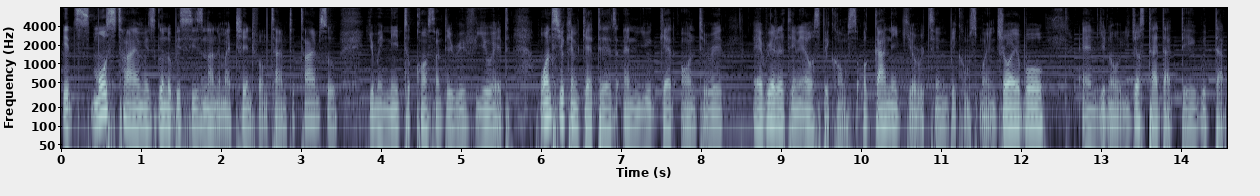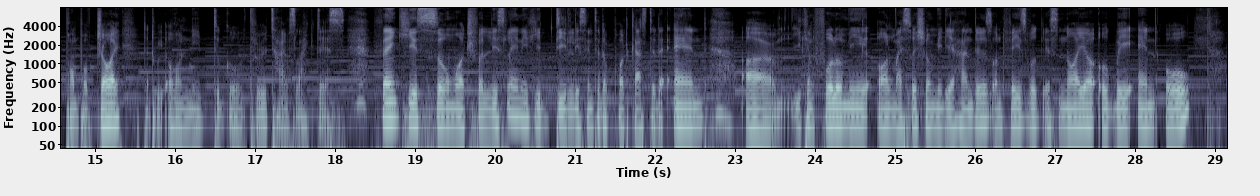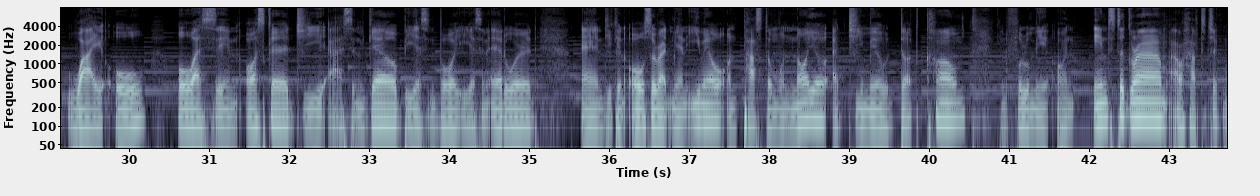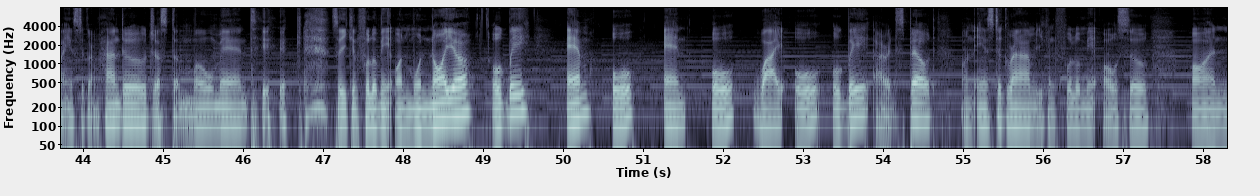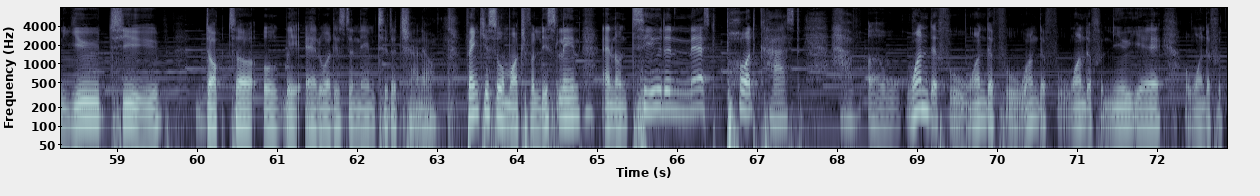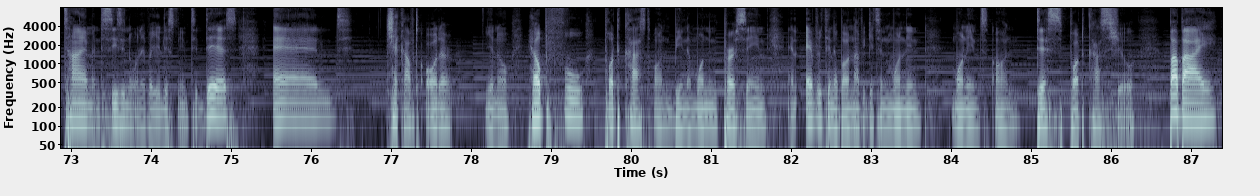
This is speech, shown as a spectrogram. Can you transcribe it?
it's most time it's going to be seasonal it might change from time to time so you may need to constantly review it. Once you can get it and you get onto it every other thing else becomes organic your routine becomes more enjoyable and you know you just start that day with that pump of joy that we all need to go through times like this. Thank you so much for listening. If you did listen to the podcast to the end um, you can follow me on my social media handles. On facebook it's noyo ogbe no y o o as in oscar g as in girl b as in boy e as in edward and you can also write me an email on pastormonoyo at gmail.com. You can follow me on Instagram. I'll have to check my Instagram handle just a moment. so you can follow me on Monoyo Ogbe, M O N O Y O Ogbe, already spelled on Instagram. You can follow me also on YouTube Dr. Ogbe Edward is the name to the channel. Thank you so much for listening. And until the next podcast, have a wonderful, wonderful, wonderful, wonderful new year, a wonderful time and season whenever you're listening to this. And check out other, you know, helpful podcast on being a morning person and everything about navigating morning mornings on this podcast show. Bye bye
